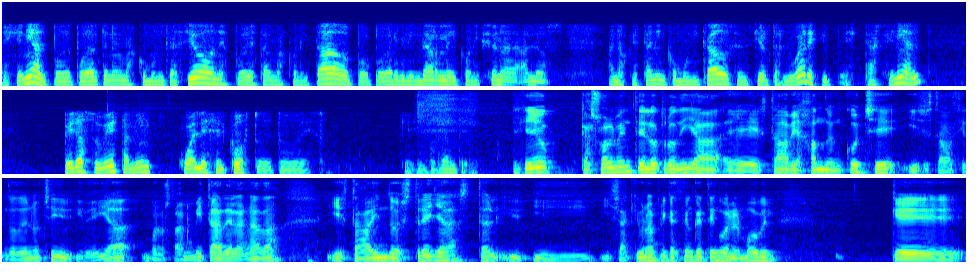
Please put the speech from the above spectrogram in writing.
es genial poder, poder tener más comunicaciones, poder estar más conectado, poder brindarle conexión a, a, los, a los que están incomunicados en ciertos lugares, que está genial, pero a su vez también cuál es el costo de todo eso, que es importante. Es que yo casualmente el otro día eh, estaba viajando en coche y se estaba haciendo de noche y, y veía, bueno, estaba en mitad de la nada, y estaba viendo estrellas y tal, y, y, saqué una aplicación que tengo en el móvil que,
